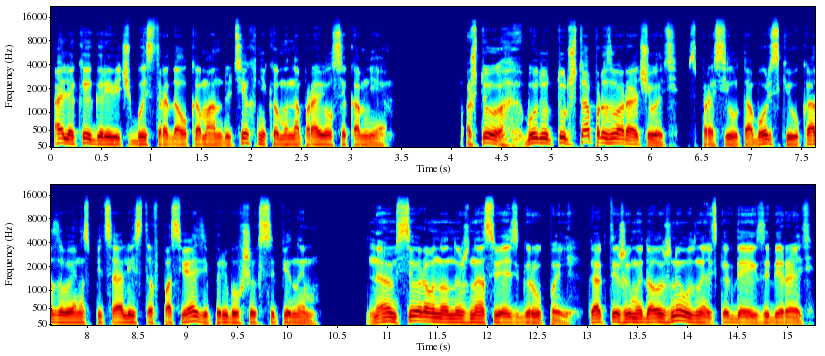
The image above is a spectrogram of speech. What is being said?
Олег Игоревич быстро дал команду техникам и направился ко мне. «А что, будут тут штаб разворачивать?» – спросил Тобольский, указывая на специалистов по связи, прибывших с Сапиным. «Нам все равно нужна связь с группой. Как-то же мы должны узнать, когда их забирать».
